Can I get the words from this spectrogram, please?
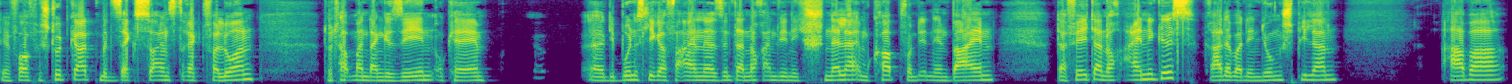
den VfB Stuttgart mit 6 zu 1 direkt verloren. Dort hat man dann gesehen, okay, äh, die Bundesliga-Vereine sind dann noch ein wenig schneller im Kopf und in den Beinen. Da fehlt da noch einiges, gerade bei den jungen Spielern. Aber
